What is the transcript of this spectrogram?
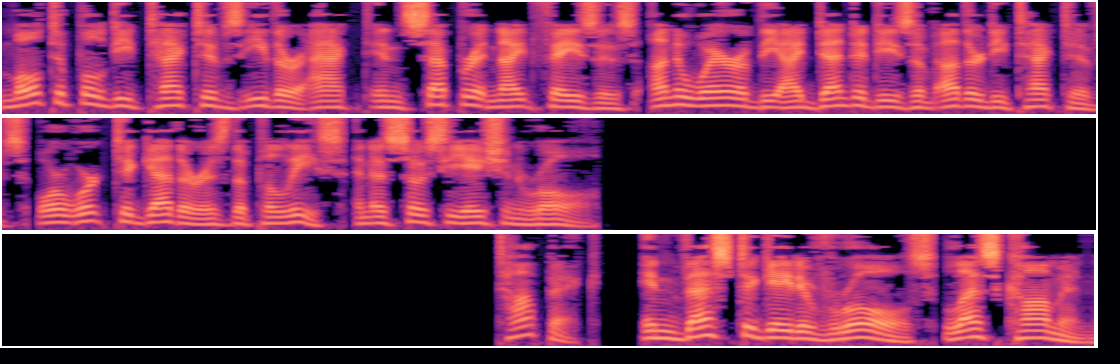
Multiple detectives either act in separate night phases unaware of the identities of other detectives or work together as the police an association role. Investigative roles less common.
